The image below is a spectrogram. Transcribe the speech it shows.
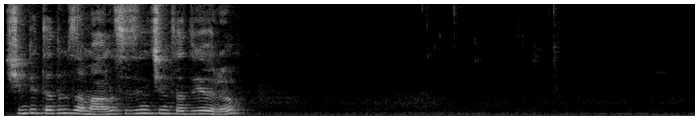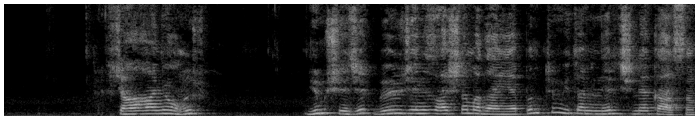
Şimdi tadım zamanı sizin için tadıyorum. Şahane olur. Yumuşacık. Börülcenizi haşlamadan yapın. Tüm vitaminler içine kalsın.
